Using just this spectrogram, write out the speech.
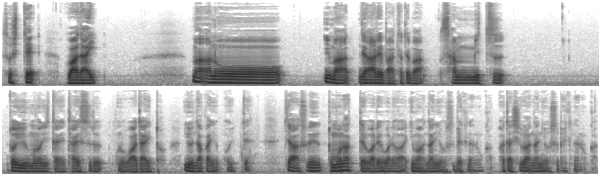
そして話題。まああの今であれば例えば3密というもの自体に対するこの話題という中においてじゃあそれに伴って我々は今何をすべきなのか私は何をすべきなのか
